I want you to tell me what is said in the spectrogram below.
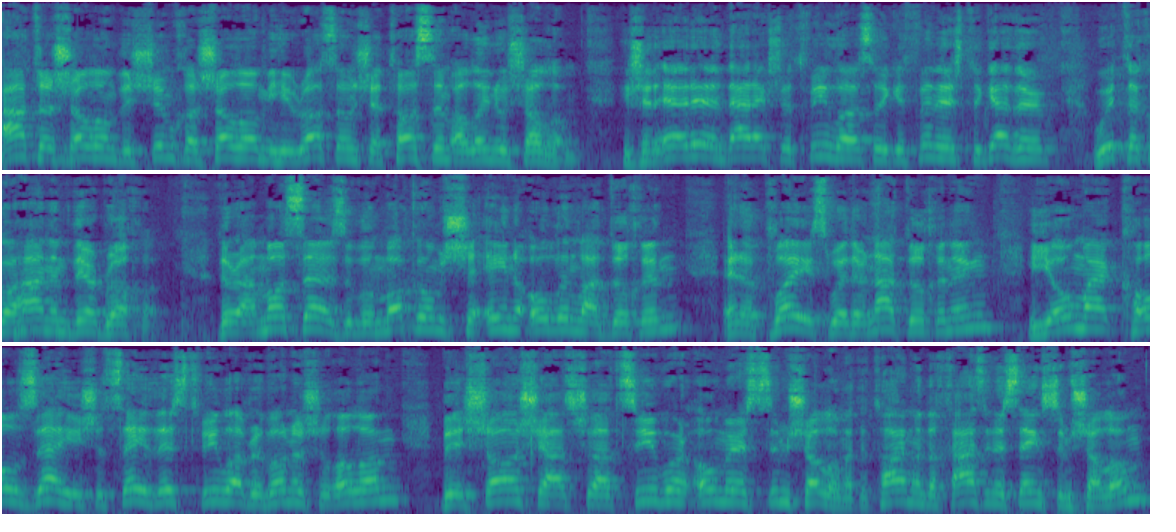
Ata Shalom Vishimcha Shalom, Yihirason Shetosim Aleinu Shalom. He should add in that extra tefillah so he can finish together with the Kohanim their bracha. The Ramah says, "V'makom she'ein olin laduchin," in a place where they're not duchening, Yomar kol zeh. He should say this tefillah of Rebbeinu Shalom b'shah shalatzibur omer sim shalom. At the time when the chazan is saying sim shalom,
